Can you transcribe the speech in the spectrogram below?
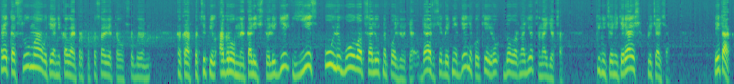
Эта сумма, вот я Николай просто посоветовал, чтобы он как раз подцепил огромное количество людей, есть у любого абсолютно пользователя. Даже если говорит, нет денег, окей, доллар найдется, найдется. Ты ничего не теряешь, включайся. Итак,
